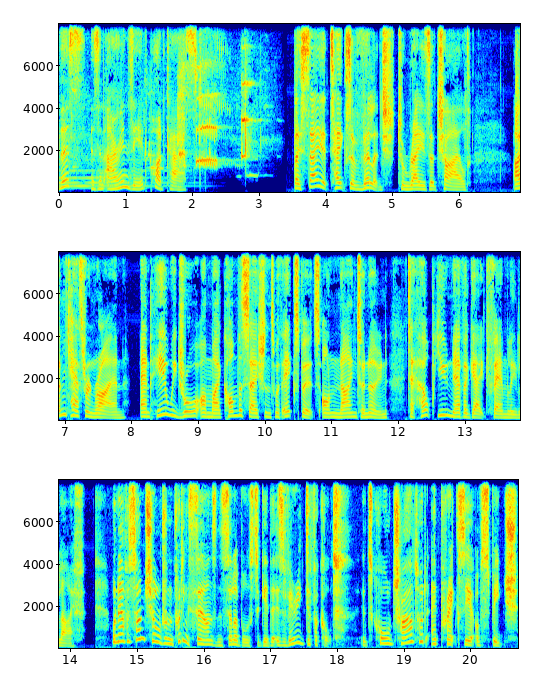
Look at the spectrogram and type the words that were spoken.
This is an RNZ podcast. They say it takes a village to raise a child. I'm Catherine Ryan, and here we draw on my conversations with experts on 9 to Noon to help you navigate family life. Well, now, for some children, putting sounds and syllables together is very difficult. It's called childhood apraxia of speech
